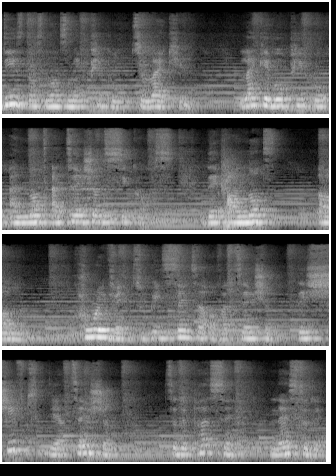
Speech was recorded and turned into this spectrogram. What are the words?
this does not make people to like you. Likeable people are not attention seekers. They are not um, craving to be center of attention. They shift the attention to the person next to them.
